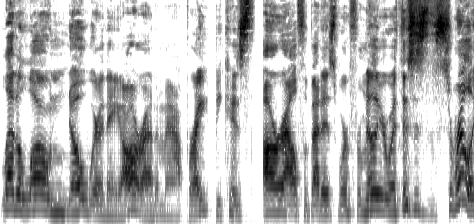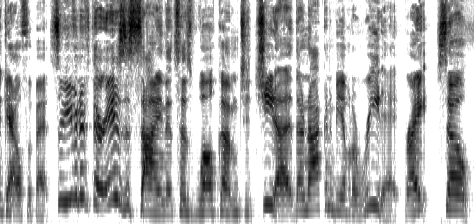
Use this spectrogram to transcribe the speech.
let alone know where they are on a map, right? Because our alphabet, as we're familiar with, this is the Cyrillic alphabet. So even if there is a sign that says welcome to Chita, they're not going to be able to read it, right? So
